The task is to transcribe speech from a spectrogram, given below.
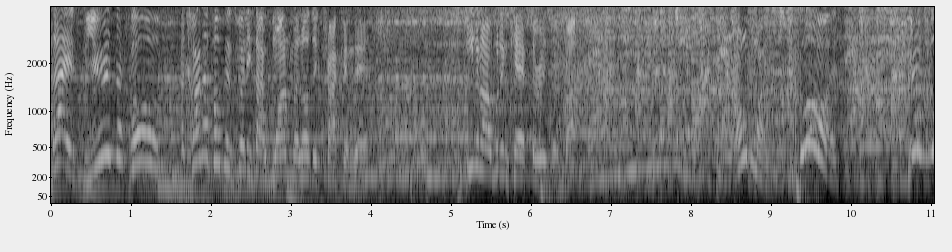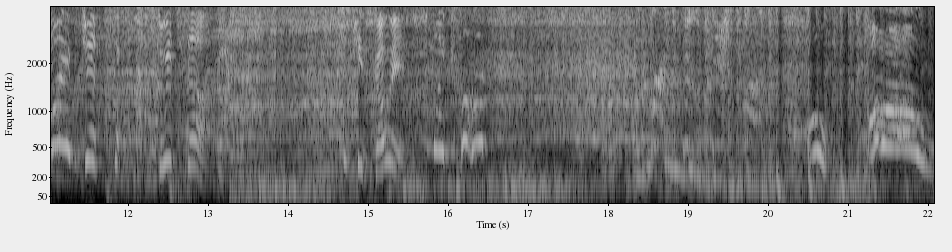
That is beautiful. I kind of hope there's at least like one melodic track in this. Even I wouldn't care if there isn't, but. Oh my god! The vibe just switched up. Just keeps going. Oh my god! Oh! Oh!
